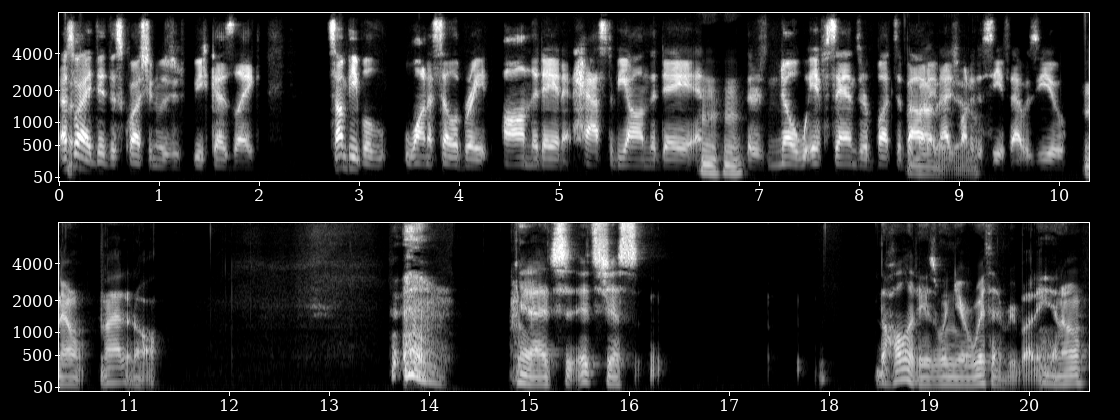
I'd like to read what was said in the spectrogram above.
that's why I did this question was just because like some people want to celebrate on the day and it has to be on the day and hmm there's no ifs, ands, or buts about, About it. And I just yeah. wanted to see if that was you. No, not at all. yeah, it's it's just the holidays when you're with everybody, you know.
